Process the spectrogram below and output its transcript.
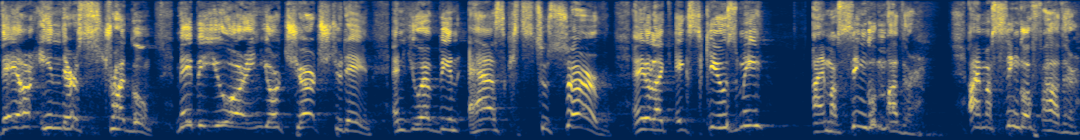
they are in their struggle. Maybe you are in your church today and you have been asked to serve and you're like, excuse me, I'm a single mother. I'm a single father.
